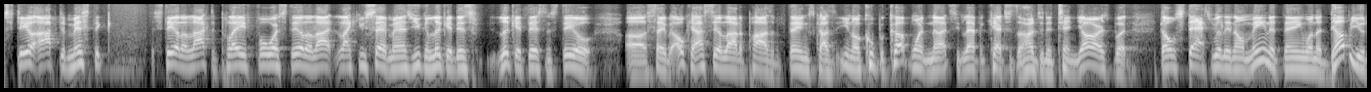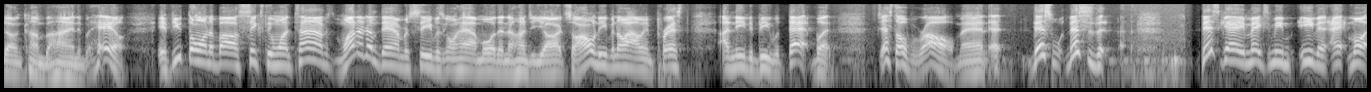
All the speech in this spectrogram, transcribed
still optimistic still a lot to play for. Still a lot, like you said, man. So you can look at this, look at this, and still uh, say, okay, I see a lot of positive things because you know Cooper Kupp went nuts, 11 catches, 110 yards, but those stats really don't mean a thing when a W don't come behind it. But hell, if you throwing the ball 61 times, one of them damn receivers gonna have more than 100 yards. So I don't even know how impressed I need to be with that. But just overall, man, uh, this this is the this game makes me even more.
